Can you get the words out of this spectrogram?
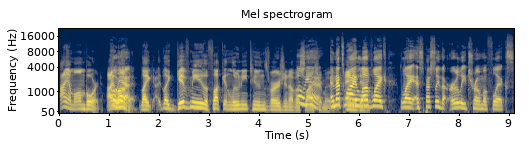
I am on board. I Oh, love yeah. it. Like like give me the fucking Looney Tunes version of a Oh slasher yeah, movie, and that's why I day. love like like especially the early Troma flicks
